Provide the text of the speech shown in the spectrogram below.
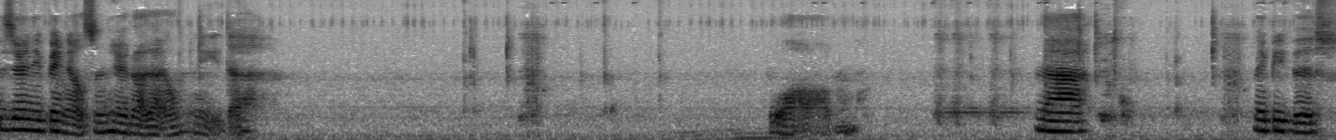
Is there anything else in here that I don't need? Nah. Maybe this.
